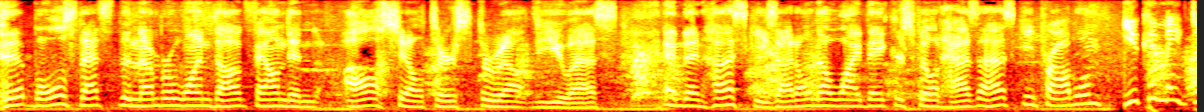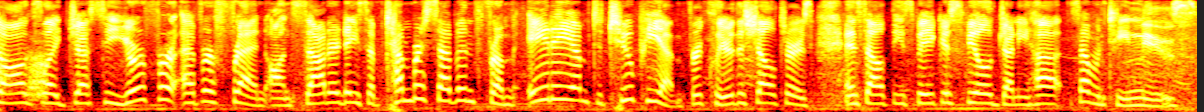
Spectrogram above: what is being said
Pit bulls, that's the number one dog found in all shelters throughout the U.S. And then huskies. I don't know why Bakersfield has a husky problem. You can make dogs like Jessie your forever friend on Saturday, September 7th from 8 a.m. to 2 p.m. for Clear the Shelters. In Southeast Bakersfield, Jenny Hutt, 17 News.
